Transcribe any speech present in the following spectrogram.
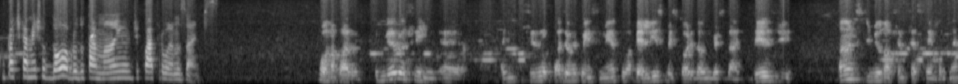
com praticamente o dobro do tamanho de quatro anos antes. Bom, Ana Clara, primeiro, assim, é, a gente precisa fazer o reconhecimento à belíssima história da universidade, desde antes de 1960, né?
